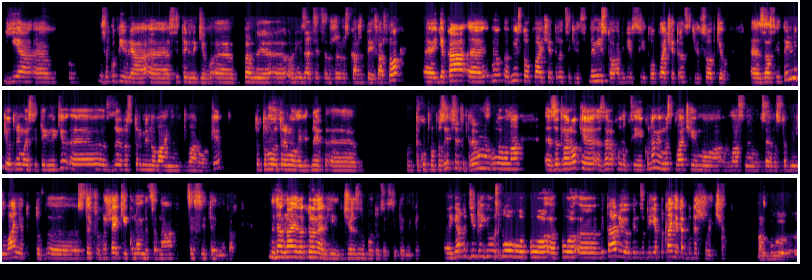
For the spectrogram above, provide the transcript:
є закупівля світильників певної організації, це вже розкажете і Фаршо, е, яка місто оплачує 30%, від, не місто, а Львів світло оплачує 30% е, за світильники, отримує світильники е, з розтермінуванням в два роки. Тобто ми отримали від них е, таку пропозицію, підтримана була вона. Е, За два роки за рахунок цієї економії ми сплачуємо власне це розтермінування, тобто е, з тих грошей, які економляться на цих світильниках, на електроенергії через роботу цих світильників. Е, Я тоді даю слово по, е, по е, Віталію. Він задає питання, так буде швидше. У нас було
